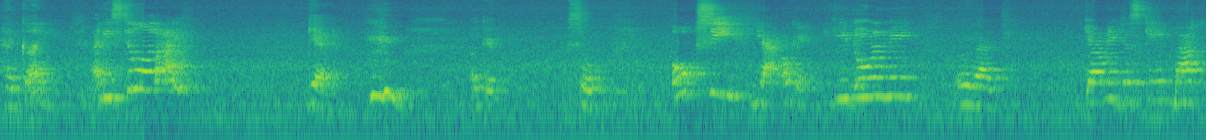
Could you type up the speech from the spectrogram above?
head guy. And he's still alive? Yeah. okay. So, Oaksy, yeah, okay. He told me that Gary just came back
